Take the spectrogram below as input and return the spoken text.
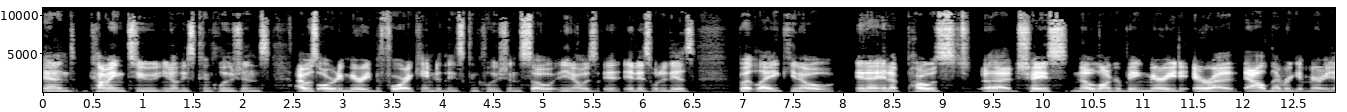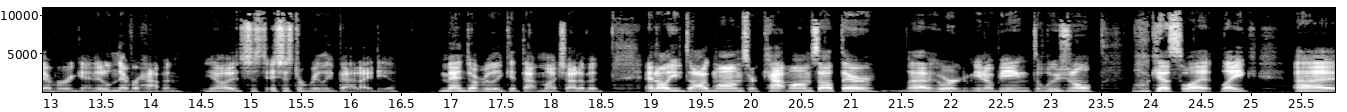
and coming to you know these conclusions, I was already married before I came to these conclusions, so you know it, it is what it is. But like you know, in a in a post uh, Chase no longer being married era, I'll never get married ever again. It'll never happen. You know, it's just it's just a really bad idea men don't really get that much out of it. And all you dog moms or cat moms out there uh, who are, you know, being delusional, well, guess what? Like, uh,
